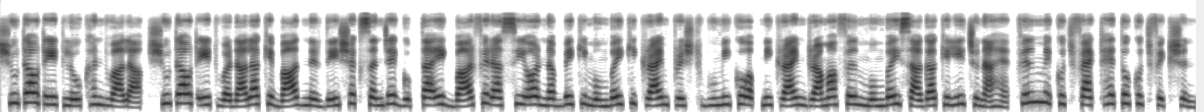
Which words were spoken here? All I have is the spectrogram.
Shootout at Lokhandwala shootout at Wadala के बाद निर्देशक संजय गुप्ता एक बार फिर 80 और 90 की मुंबई की क्राइम पृष्ठभूमि को अपनी क्राइम ड्रामा फ़िल्म मुंबई सागा के लिए चुना है। फ़िल्म में कुछ फैक्ट है तो कुछ फिक्शन।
